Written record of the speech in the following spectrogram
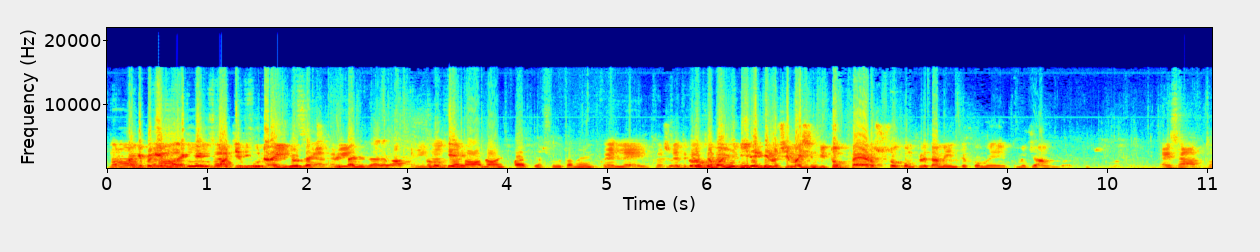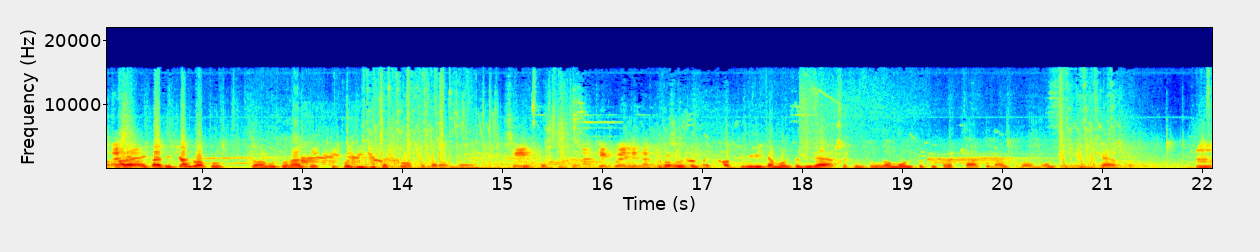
No, no, anche perché non è che qua più furbizia, che... No, no, infatti, assolutamente. Quello è il concetto Quello che, che voglio dire è che non si è mai sentito perso completamente come, come Django. Esatto, esatto. Vabbè, infatti Django appunto ha avuto un altro tipo di vita scopo però per sì, anche quelle da ha avuto percorsi di vita molto diversi appunto uno molto più tracciato l'altro molto più incerto mm.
